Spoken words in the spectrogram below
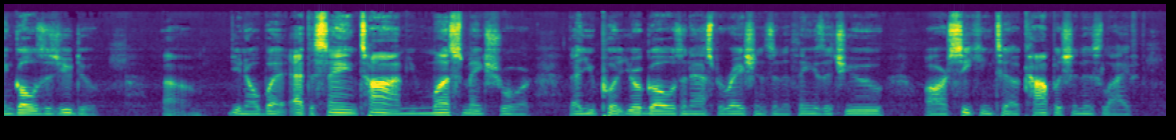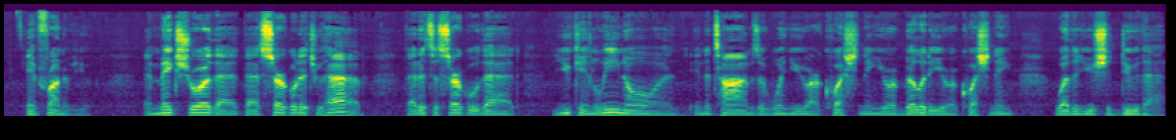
and goals as you do. Um, you know, but at the same time, you must make sure that you put your goals and aspirations and the things that you are seeking to accomplish in this life in front of you. And make sure that that circle that you have, that it's a circle that you can lean on in the times of when you are questioning your ability or questioning whether you should do that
